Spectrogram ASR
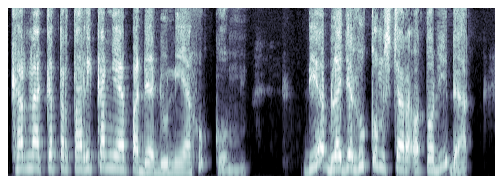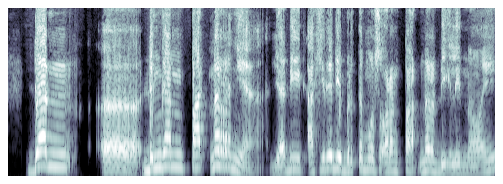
karena ketertarikannya pada dunia hukum, dia belajar hukum secara otodidak dan eh, dengan partnernya. Jadi akhirnya dia bertemu seorang partner di Illinois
